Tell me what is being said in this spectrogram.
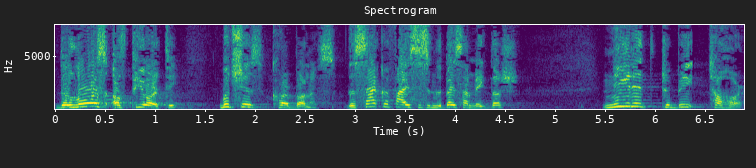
the laws of purity, which is korbanos. The sacrifices in the Beis HaMikdash needed to be tahor.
